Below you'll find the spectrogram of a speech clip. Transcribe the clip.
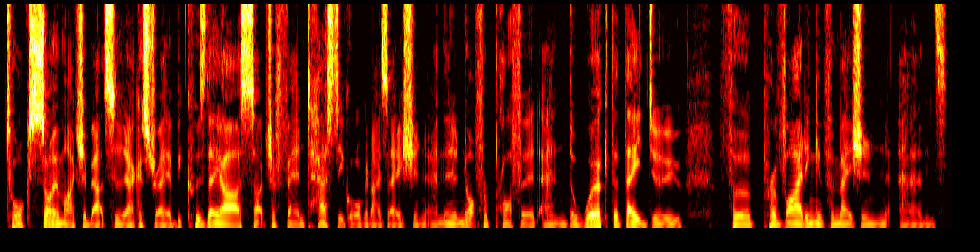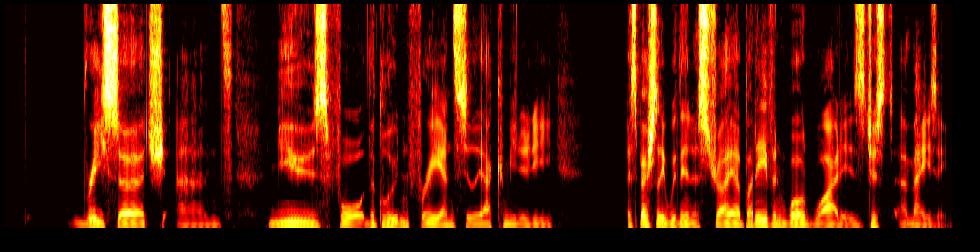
talk so much about Coeliac Australia because they are such a fantastic organization and they're not for profit, and the work that they do for providing information and research and news for the gluten free and celiac community, especially within Australia, but even worldwide, is just amazing.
